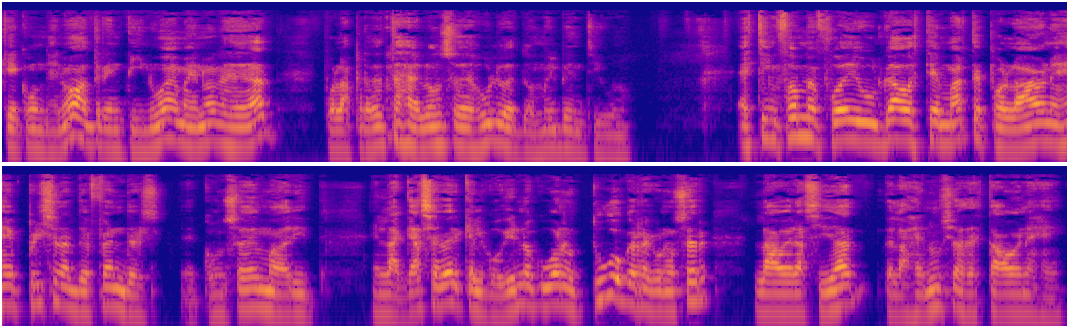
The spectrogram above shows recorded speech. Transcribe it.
que condenó a 39 menores de edad por las protestas del 11 de julio del 2021. Este informe fue divulgado este martes por la ONG Prisoner Defenders, eh, con sede en Madrid, en la que hace ver que el gobierno cubano tuvo que reconocer la veracidad de las denuncias de esta ONG.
